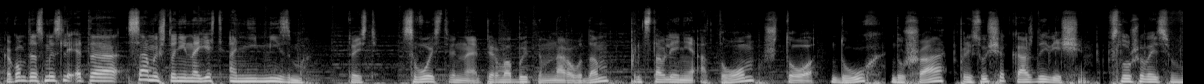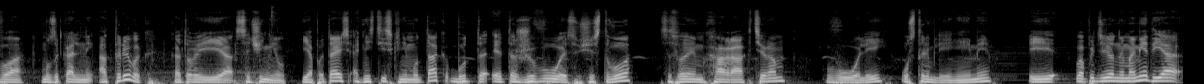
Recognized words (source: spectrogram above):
В каком-то смысле это самый что ни на есть анимизм, то есть свойственное первобытным народам представление о том, что дух, душа присуща каждой вещи. Вслушиваясь в музыкальный отрывок, который я сочинил, я пытаюсь отнестись к нему так, будто это живое существо со своим характером, волей, устремлениями. И в определенный момент я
